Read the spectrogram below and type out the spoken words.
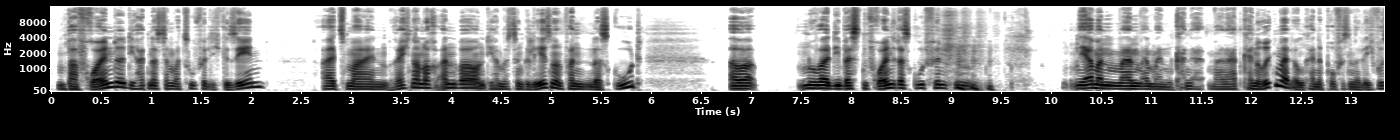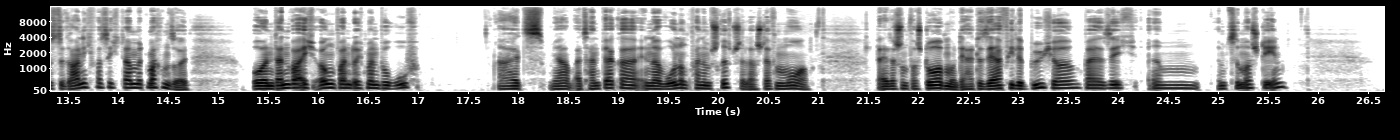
ein paar Freunde, die hatten das dann mal zufällig gesehen, als mein Rechner noch an war und die haben das dann gelesen und fanden das gut. Aber nur weil die besten Freunde das gut finden, ja, man, man, man, kann, man hat keine Rückmeldung, keine professionelle. Ich wusste gar nicht, was ich damit machen soll. Und dann war ich irgendwann durch meinen Beruf als, ja, als Handwerker in der Wohnung von einem Schriftsteller, Steffen Mohr. Leider schon verstorben. Und der hatte sehr viele Bücher bei sich ähm, im Zimmer stehen.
